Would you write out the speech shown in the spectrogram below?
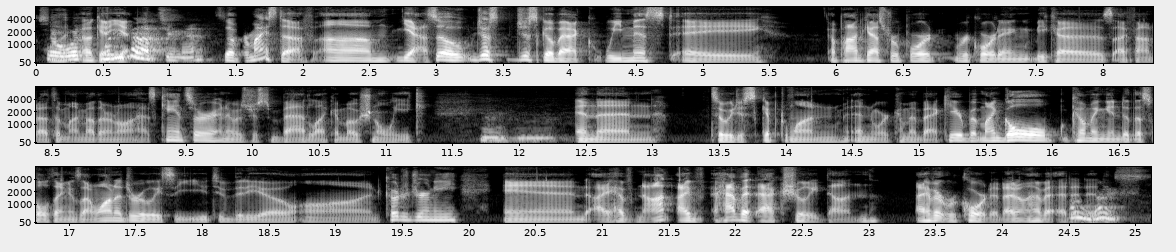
So what, Okay, what yeah. you been up to, man? So for my stuff, um, yeah. So just just go back. We missed a a podcast report recording because I found out that my mother in law has cancer, and it was just a bad like emotional week. hmm And then so we just skipped one, and we're coming back here. But my goal coming into this whole thing is I wanted to release a YouTube video on Coder Journey, and I have not. I have it actually done. I have it recorded. I don't have it Oh, edited nice.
